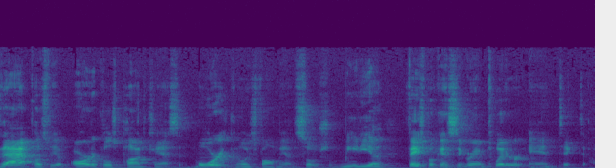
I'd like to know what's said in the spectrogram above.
that. Plus, we have articles, podcasts, and more. You can always follow me on social media Facebook, Instagram, Twitter, and TikTok.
